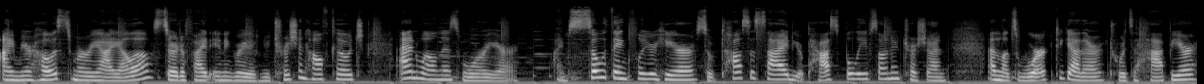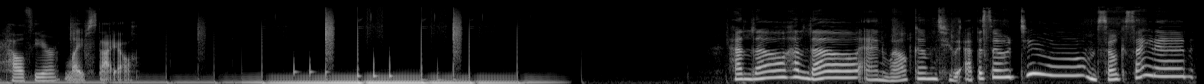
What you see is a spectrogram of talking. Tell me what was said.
I'm your host, Maria Aiello, certified integrative nutrition health coach and wellness warrior. I'm so thankful you're here, so toss aside your past beliefs on nutrition and let's work together towards a happier, healthier lifestyle. Hello, hello, and welcome to episode two I'm so excited.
